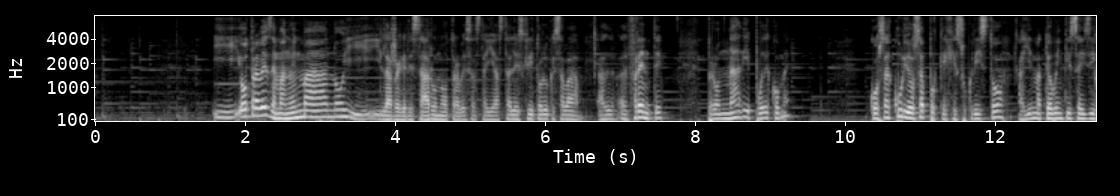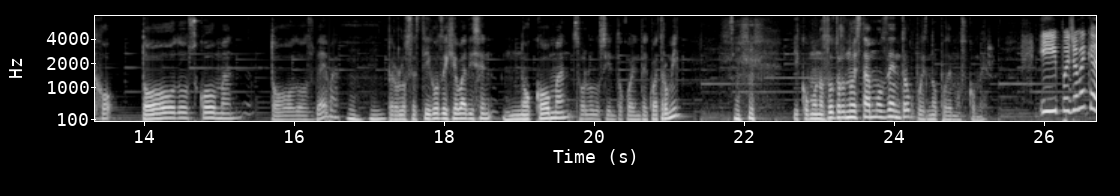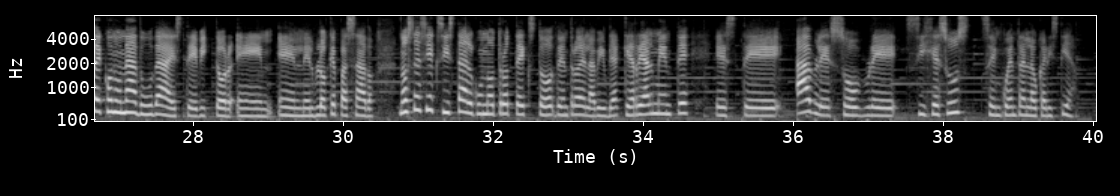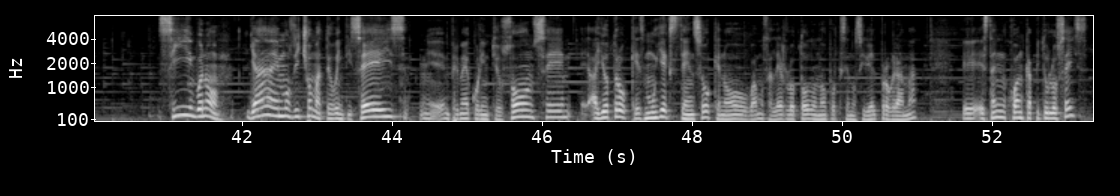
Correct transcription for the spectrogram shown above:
Y otra vez de mano en mano y, la regresaron otra vez hasta allá, hasta el escritorio que estaba al frente pero nadie puede comer. Cosa curiosa porque Jesucristo, ahí en Mateo 26 dijo, todos coman, todos beban. Pero los testigos de Jehová dicen, no coman, solo los 144 mil. y como nosotros no estamos dentro, pues no podemos comer. Y pues yo me quedé con una duda, este Víctor, en, en, el bloque pasado. No sé si existe algún otro texto dentro de la Biblia que realmente este, hable sobre si Jesús se encuentra en la Eucaristía. Sí, bueno, ya hemos dicho Mateo 26, eh, en 1 Corintios 11, hay otro que es muy extenso, que no vamos a leerlo todo, ¿no? Porque se nos iría el programa. Eh, está en Juan capítulo 6.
